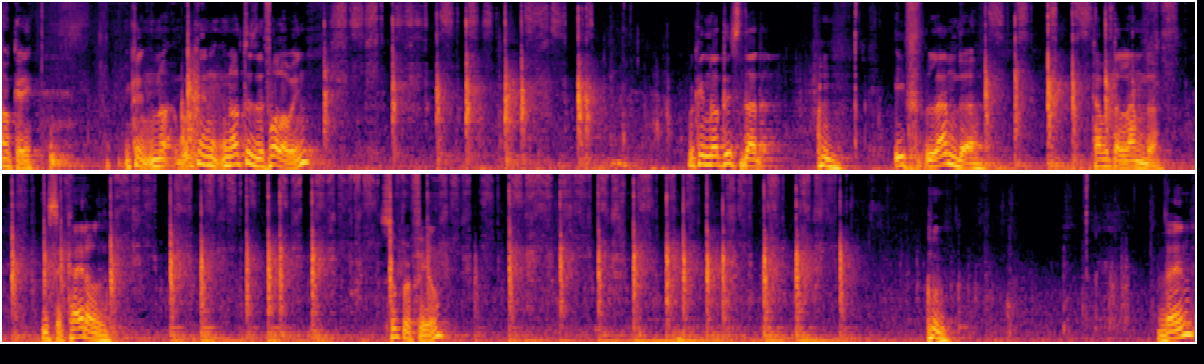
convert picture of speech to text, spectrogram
Okay, you can no, we can notice the following. We can notice that if lambda, capital lambda, is a chiral superfield, then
